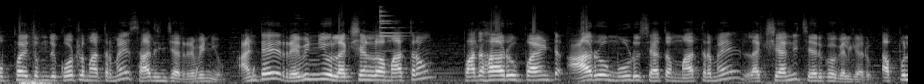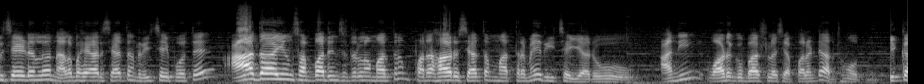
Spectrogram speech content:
ముప్పై తొమ్మిది కోట్లు మాత్రమే సాధించారు రెవెన్యూ. అంటే రెవెన్యూ లక్ష్యంలో మాత్రం పదహారు పాయింట్ ఆరు మూడు శాతం మాత్రమే లక్ష్యాన్ని చేరుకోగలిగారు. అప్పులు చేయడంలో నలభై ఆరు శాతం రీచ్ అయిపోతే ఆదాయం సంపాదించడంలో మాత్రం పదహారు శాతం మాత్రమే రీచ్ అయ్యారు అని వాడుక భాషలో చెప్పాలంటే అర్థమవుతుంది. ఇక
